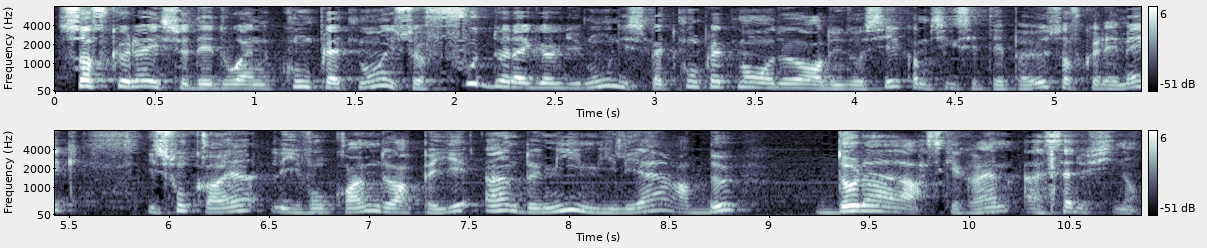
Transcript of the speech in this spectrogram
Sauf que là, ils se dédouanent complètement, ils se foutent de la gueule du monde, ils se mettent complètement en dehors du dossier, comme si c'était pas eux. Sauf que les mecs, ils sont quand même, ils vont quand même devoir payer un demi milliard de dollars, ce qui est quand même assez hallucinant.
